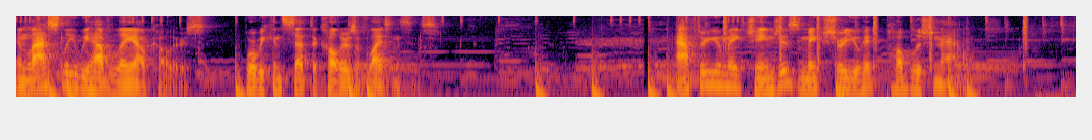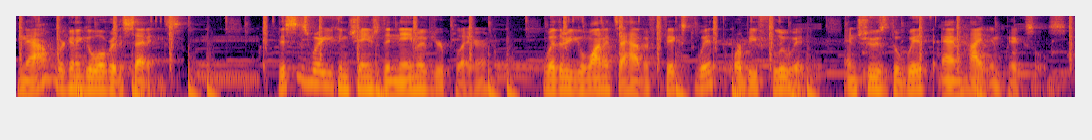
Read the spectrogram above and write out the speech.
And lastly, we have layout colors, where we can set the colors of licenses. After you make changes, make sure you hit publish now. Now we're going to go over the settings. This is where you can change the name of your player, whether you want it to have a fixed width or be fluid, and choose the width and height in pixels.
